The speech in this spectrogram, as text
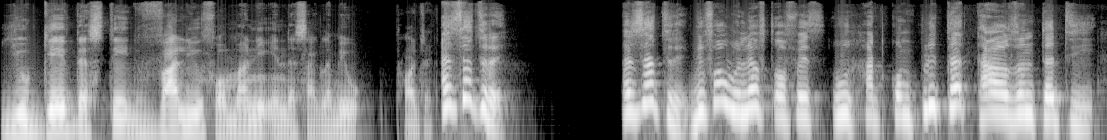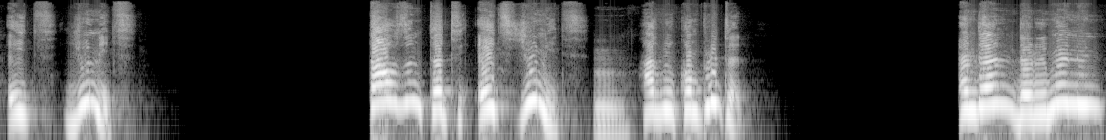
you gave the state value for money in the Saglemi project? Exactly. Exactly. Before we left office, we had completed 1,038 units. 1,038 units had been completed. And then the remaining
